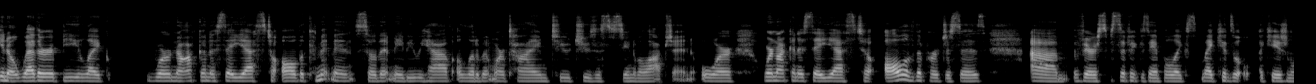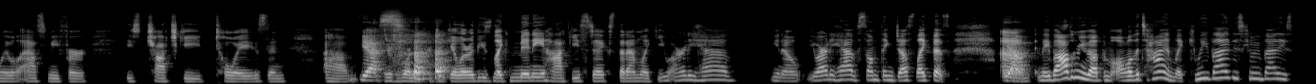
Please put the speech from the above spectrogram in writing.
you know whether it be like we're not going to say yes to all the commitments so that maybe we have a little bit more time to choose a sustainable option or we're not going to say yes to all of the purchases um, a very specific example like my kids will occasionally will ask me for these tchotchke toys and um, yes. there's one in particular these like mini hockey sticks that i'm like you already have you know you already have something just like this yeah. um, and they bother me about them all the time like can we buy these can we buy these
